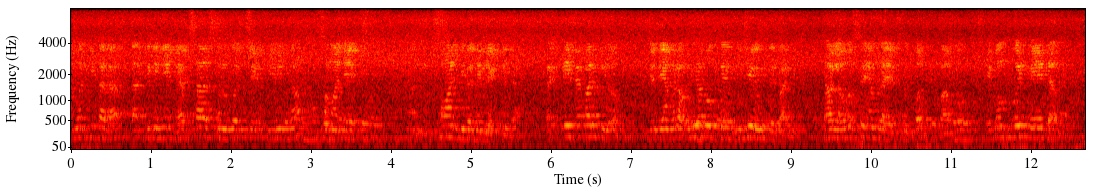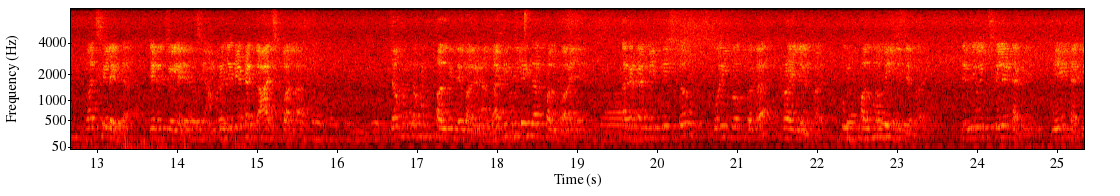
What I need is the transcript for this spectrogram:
এমনকি তারা তার দিকে নিয়ে ব্যবসা শুরু করছে বিভিন্ন সমাজে সমাজ বিরোধী ব্যক্তিরা। তাই এই ব্যাপারগুলো যদি আমরা অভিভাবকদের বুঝে উঠতে পারি, তাহলে অবশ্যই আমরা এর সুফল পাবো এবং ওই মেয়েটা বা ছেলেটা যেটা চলে যাচ্ছে, আমরা যদি একটা গাছপালা যখন তখন ফল দিতে পারে না লাগিয়ে দিলেই তার ফল পাওয়া যায়। তার একটা নির্দিষ্ট পরিপক্কতা প্রয়োজন হয় ফুল ফল তবেই দিতে পারে। যদি ওই ছেলেটাকে, মেয়েটাকে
